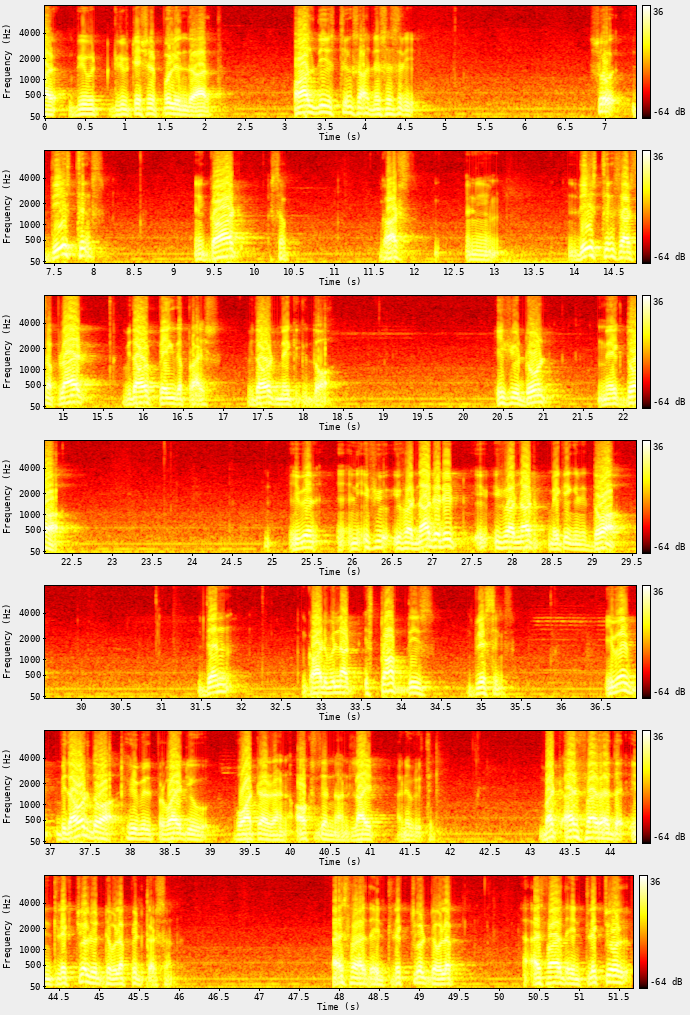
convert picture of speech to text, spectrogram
or gravitational pull in the earth. All these things are necessary so these things God sip God these things are supplied without paying the price without making دعا if you don't make دعا even if you you are not idiot if you are not making an دعا then God will not stop these blessings. Even without dua, He will provide you water and oxygen and light and everything. But as far as the intellectual development concerned, as far as the intellectual development or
